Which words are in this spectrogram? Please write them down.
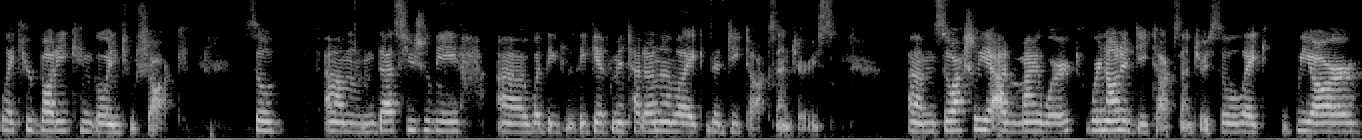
like your body can go into shock. So um, that's usually uh, what they do. They give methadone like the detox centers. Um, so actually at my work we're not a detox center. So like we are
